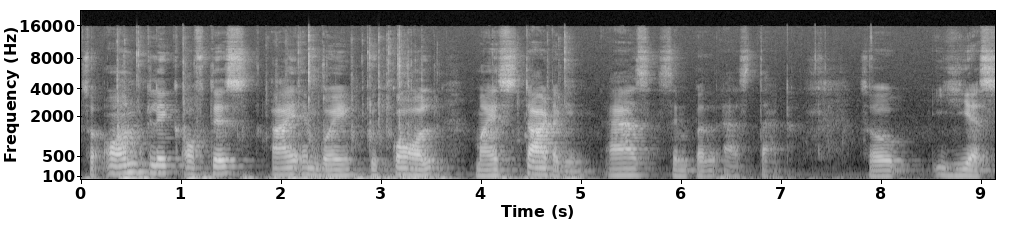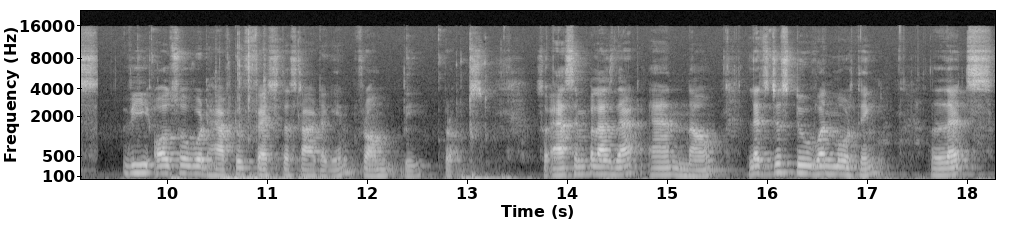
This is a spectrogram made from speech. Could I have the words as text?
So on click of this I am going to call my start again as simple as that. So yes we also would have to fetch the start again from the props so as simple as that. And now let's just do one more thing. Let's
